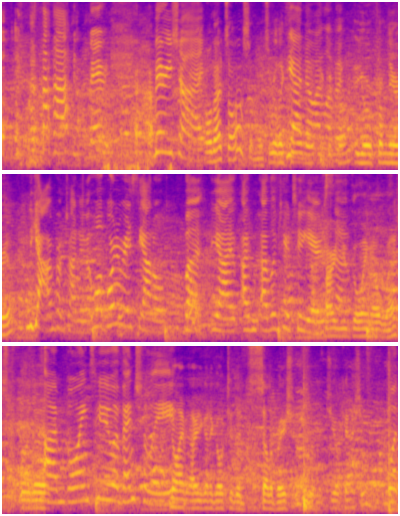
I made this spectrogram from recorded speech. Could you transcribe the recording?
Oh. very, very shy. Oh, that's awesome. It's really cool. Yeah, no, I love it. come. You're from the area? Yeah, I'm from Chattanooga. Well, born and raised Seattle, but yeah, I, I've, I've lived here two years. Are so. you going out west for the? I'm going to eventually. no, I'm, are you going to go to the celebration for geocaching? What?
